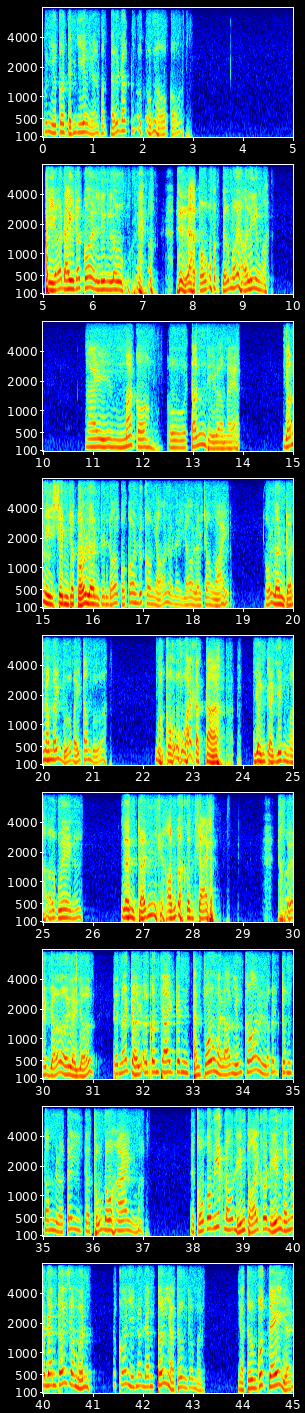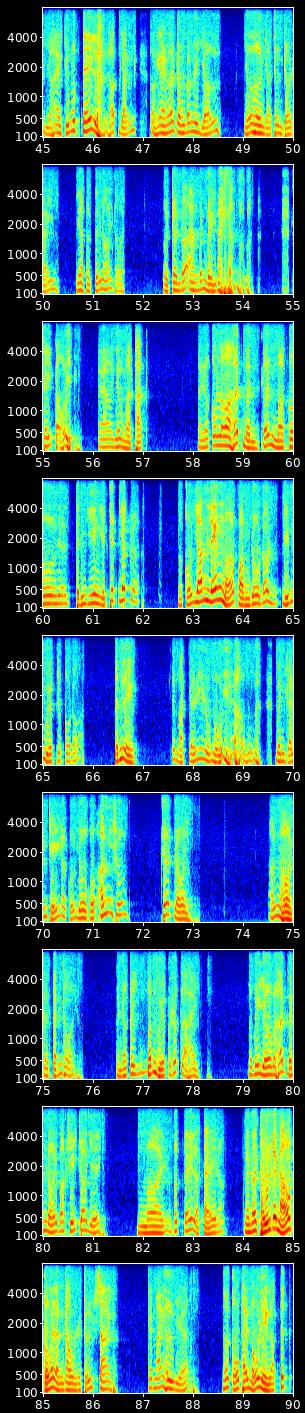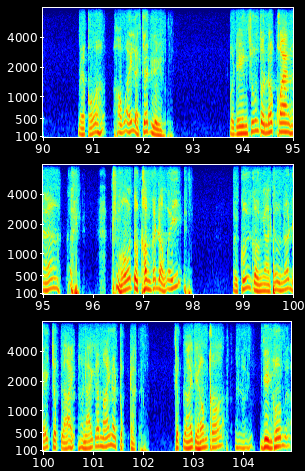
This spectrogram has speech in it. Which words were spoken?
Cũng như cô tịnh Viên phật tử rất ủng hộ cổ. Thì ở đây đó có liên lưu, là cổ của phật tử mới họ liên mà. Hai má con, cô tấn thì là mẹ. Dám hy sinh cho cổ lên trên đó, cổ có đứa con nhỏ nữa đây do lại cho ngoại. Cổ lên trở nó mấy bữa, bảy tám bữa mà cổ quá tật tà. Dân trà vinh mà ở quê nữa. Lên trển, không có con trai. Trời dở ơi là dở. Tôi nói, trời ơi, con trai trên thành phố mà làm những có, là cái trung tâm, là cái thủ đô hai mà. Cổ có biết đâu, điện thoại có điện thì nó đem tới cho mình. Nó có gì nó đem tới nhà thương cho mình. Nhà thương quốc tế vậy, giờ hai chữ quốc tế là hấp dẫn. Còn nghe nói trong đó nó dở dở hơn nhà thương chợ đẩy. Nghe phật tử nói thôi rồi trên đó ăn bánh mì bảy tám bữa thấy tội. À, nhưng mà thật. Nó có lo hết mình tới mà cô tịnh viên và chết giấc đó. Mà cô dám lén mở phòng vô đó, điểm nguyệt cho cô đó. Tỉnh liền. Cái mạch ở dưới lỗ mũi bên cảnh chỉ đó, cô vô, cô ấn xuống. Chết rồi. Ấn hồi cái tỉnh thôi. Nó đó cái bấm nguyệt rất là hay. Rồi bây giờ hết bệnh rồi, bác sĩ cho về mời, quốc tế là tệ đó. Người nói thử cái não cổ lần đầu là thử sai. Cái máy hư vậy đó. Nói cổ phải mổ liền lập tức. Rồi cổ không ấy là chết liền. Rồi điền xuống tôi nói, khoan hả? Mổ tôi không có đồng ý. Rồi cuối cùng nhà thương nó để chụp lại. Hồi nãy cái máy nó trục trặc. Chụp lại thì không có. Gì khốn đó.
